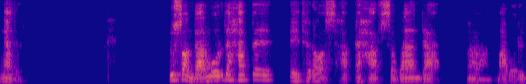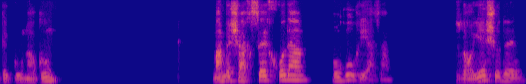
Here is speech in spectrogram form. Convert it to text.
نداریم. دوستان در مورد حق اعتراض حق حرف زدن در موارد گوناگون. من به شخص خودم حقوقی ازم ضایع شده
